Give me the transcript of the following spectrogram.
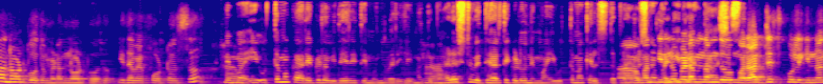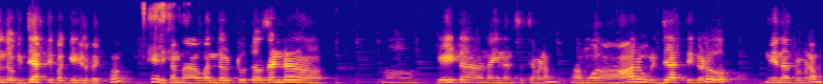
ಹಾ ನೋಡ್ಬೋದು ಮೇಡಮ್ ನೋಡ್ಬೋದು. ಇದಾವೆ ಫೋಟೋಸ್ ನಿಮ್ಮ ಈ ಉತ್ತಮ ಕಾರ್ಯಗಳು ಇದೇ ರೀತಿ ಮುಂದುವರಿಲಿ ಮತ್ತು ಬಹಳಷ್ಟು ವಿದ್ಯಾರ್ಥಿಗಳು ನಿಮ್ಮ ಈ ಉತ್ತಮ ಕೆಲಸದ ಇನ್ನು ಮೇಡಮ್ ನಮ್ದು. ಮೊರಾರ್ಜಿ ಸ್ಕೂಲ್ ಇನ್ನೊಂದು ವಿದ್ಯಾರ್ಥಿ ಬಗ್ಗೆ ಹೇಳ್ಬೇಕು. ಹೇಳಿ ನಮ್ಮ ಒಂದು ಟೂ ತೌಸಂಡ್ ಏಯ್ಟ್, ನೈನ್ ಅನ್ಸುತ್ತೆ ಮೇಡಮ್. ಆರು ವಿದ್ಯಾರ್ಥಿಗಳು ಏನಾದ್ರು ಮೇಡಮ್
